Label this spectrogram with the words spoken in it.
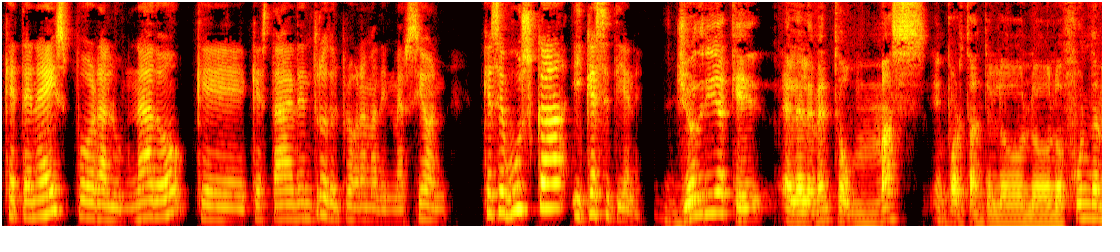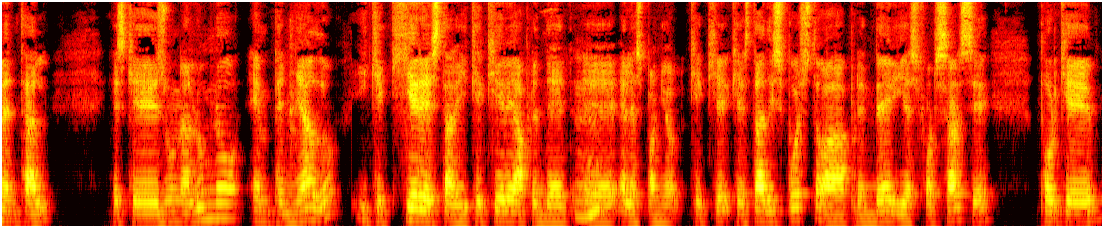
que tenéis por alumnado que, que está dentro del programa de inmersión. ¿Qué se busca y qué se tiene? Yo diría que el elemento más importante, lo, lo- lo fundamental, es que es un alumno empeñado y que quiere estar ahí, que quiere aprender eh, el español, que, que- que está dispuesto a aprender y esforzarse, porque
